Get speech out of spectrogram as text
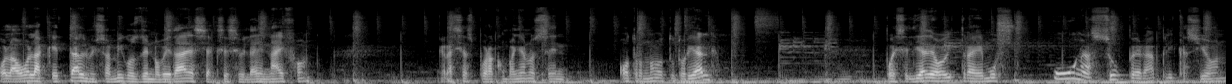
Hola, hola, ¿qué tal mis amigos de novedades y accesibilidad en iPhone? Gracias por acompañarnos en otro nuevo tutorial. Pues el día de hoy traemos una super aplicación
